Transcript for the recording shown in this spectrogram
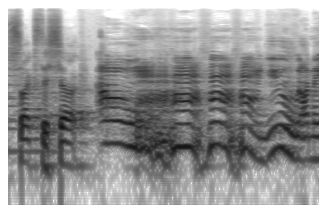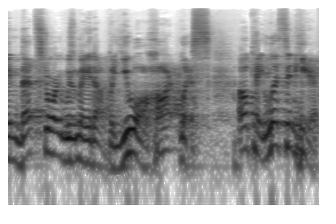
Sucks to suck. Oh, you, I mean, that story was made up, but you are heartless. Okay, listen here.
